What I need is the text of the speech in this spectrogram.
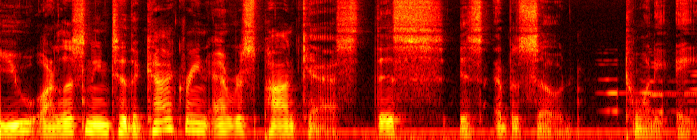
You are listening to the Conquering Everest podcast. This is episode 28.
